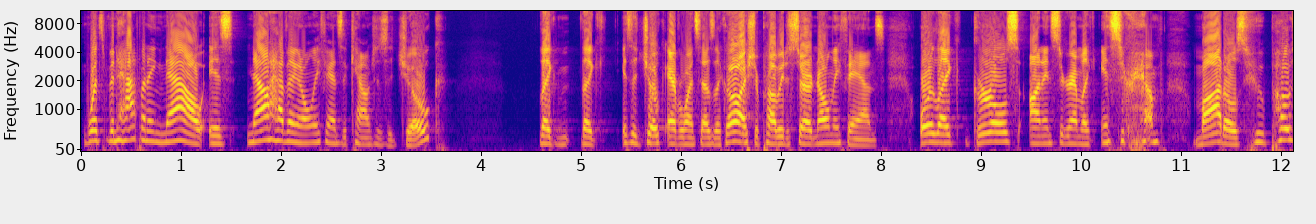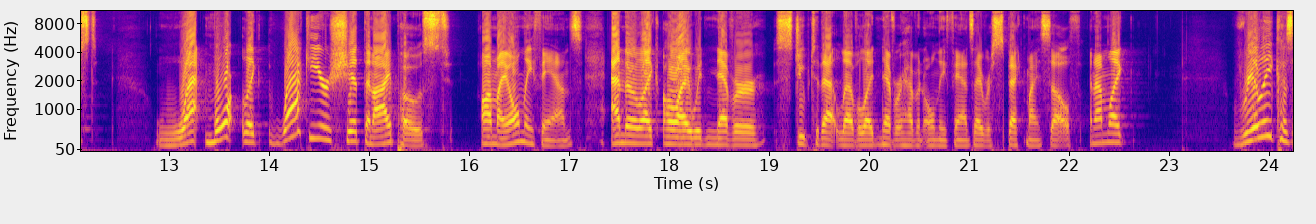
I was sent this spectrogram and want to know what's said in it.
what's been happening now is now having an OnlyFans account is a joke. Like, like it's a joke. Everyone says like, "Oh, I should probably just start an OnlyFans," or like girls on Instagram, like Instagram models who post whack, more like wackier shit than I post on my OnlyFans, and they're like, "Oh, I would never stoop to that level. I'd never have an OnlyFans. I respect myself." And I'm like, "Really? Because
